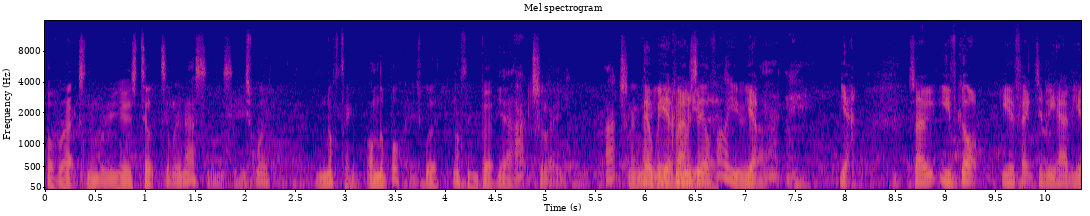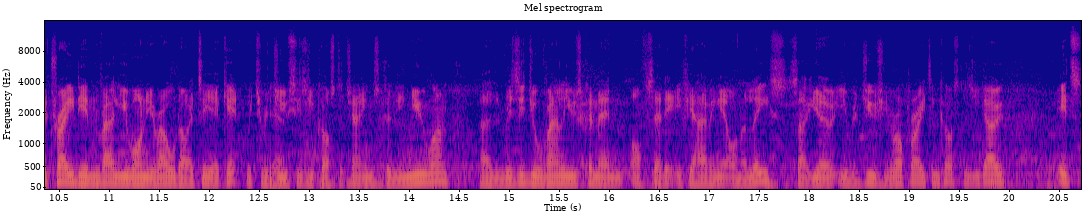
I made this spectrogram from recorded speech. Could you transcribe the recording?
over X number of years till, till in essence it's worth nothing on the book. It's worth nothing, but Yeah. actually, actually, no, There'll be you a can value reveal there. value. in Yep. that. Yeah. So you've got you effectively have your trade-in value on your old ITEA kit, which reduces your cost of change to the new one. Uh, the residual values can then offset it if you're having it on a lease. So you you reduce your operating cost as you go. It's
